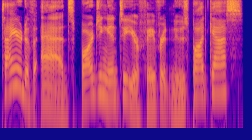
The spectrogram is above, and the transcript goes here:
Tired of ads barging into your favorite news podcasts?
